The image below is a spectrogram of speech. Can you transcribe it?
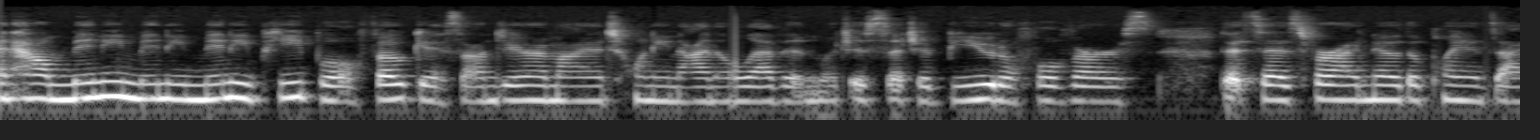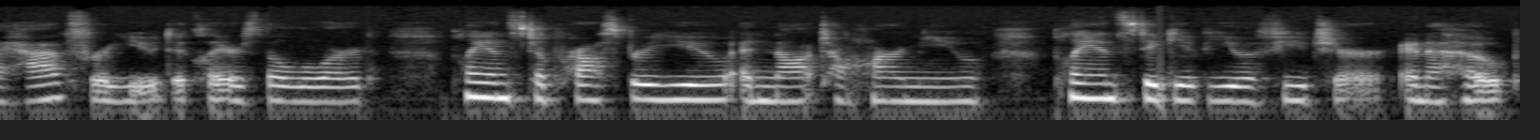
and how many, many, many people focus on Jeremiah 29 11, which is such a beautiful verse that says, For I know the plans I have for you, declares the Lord plans to prosper you and not to harm you, plans to give you a future and a hope.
